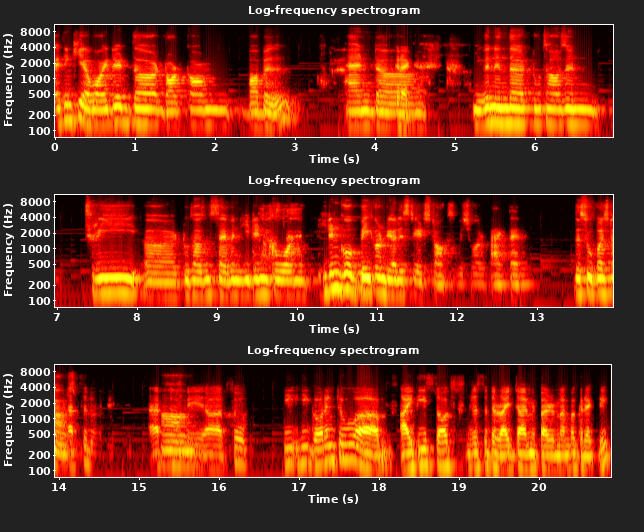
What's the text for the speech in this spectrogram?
I think he avoided the dot com bubble, and uh, even in the 2003, uh, 2007, he didn't go on. He didn't go big on real estate stocks, which were back then the superstars. absolutely, absolutely. uh, so he he got into um, IT stocks just at the right time, if I remember correctly.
